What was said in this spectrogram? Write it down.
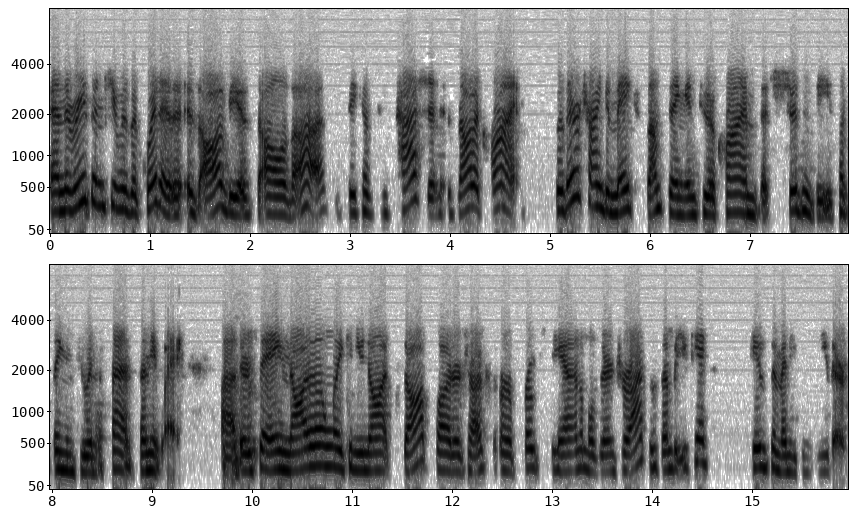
And the reason she was acquitted is obvious to all of us because compassion is not a crime. So they're trying to make something into a crime that shouldn't be, something into an offense anyway. Uh, they're saying not only can you not stop slaughter trucks or approach the animals or interact with them, but you can't give them anything either.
